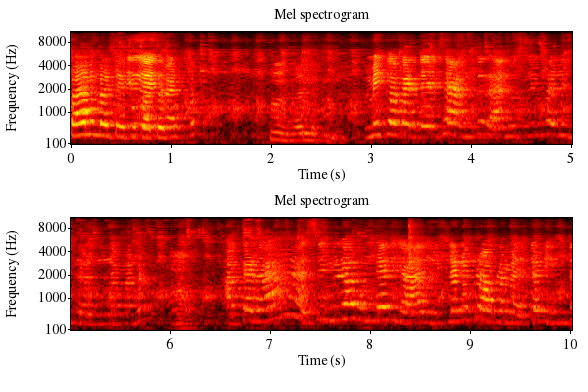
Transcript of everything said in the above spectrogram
ఫ్యాన్ లైట్ అయిపో కాసేపు. ఉమ్, వెళ్ళు మీకు ఒకటి తెలుసా? అంకుల్ ఆ ముస్లిం సర్వీస్ మనం. అక్కడ సిమ్లో ఉండేది కాదు. ఇట్లనే ప్రాబ్లం కానీ ఇంత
